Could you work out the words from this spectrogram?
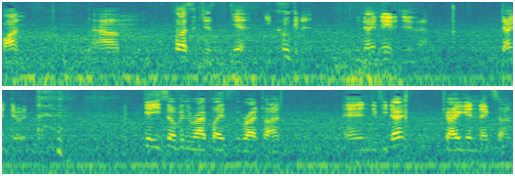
fun. Um, plus, it just, yeah, you're cooking it. You don't need to do that don't do it. Get yourself in the right place at the right time. And if you don't, try again next time.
